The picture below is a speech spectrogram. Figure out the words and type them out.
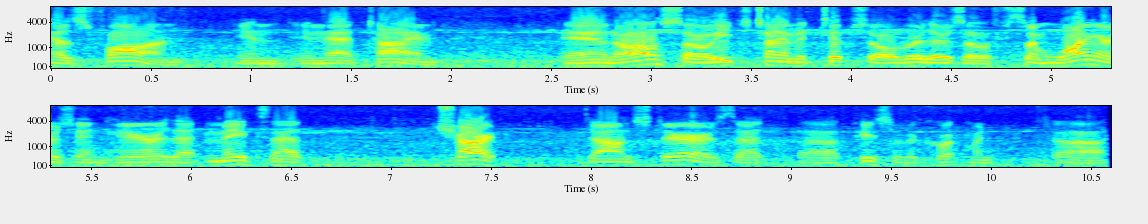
has fallen in, in that time. And also, each time it tips over, there's a, some wires in here that make that chart downstairs, that uh, piece of equipment, uh,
